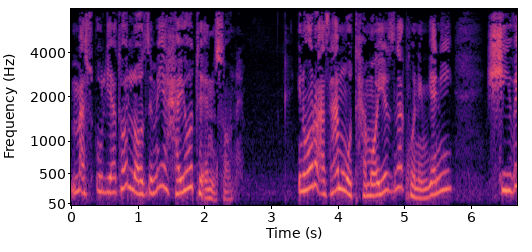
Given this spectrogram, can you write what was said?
مسئولیت ها لازمه حیات انسانه. اینها رو از هم متمایز نکنیم. یعنی شیوه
